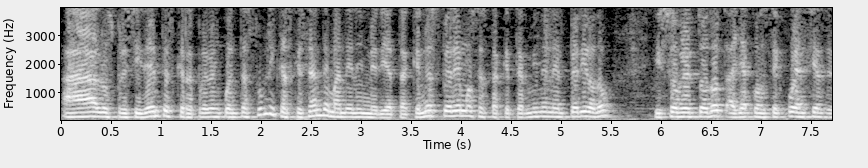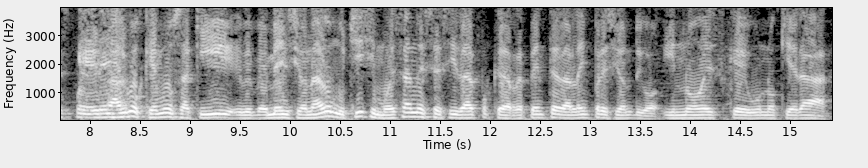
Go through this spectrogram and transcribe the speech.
a los presidentes que reprueben cuentas públicas, que sean de manera inmediata, que no esperemos hasta que terminen el periodo y sobre todo haya consecuencias después. Es algo que hemos aquí eh, mencionado muchísimo, esa necesidad, porque de repente da la impresión, digo, y no es que uno quiera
